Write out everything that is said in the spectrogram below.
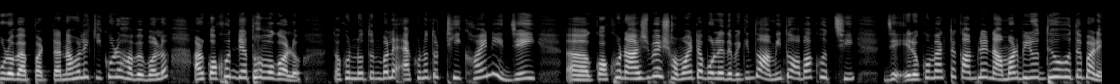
পুরো ব্যাপারটা। না হলে কি করে হবে বলো? আর কখন যেতে হবে বলো? তখন নতুন বলে এখনও তো ঠিক হয়নি। যেই কখন আসবে সময়টা বলে দেবে। কিন্তু আমি তো অবাক হচ্ছি যে এরকম একটা কমপ্লেন আমার বিরুদ্ধেও হতে পারে।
